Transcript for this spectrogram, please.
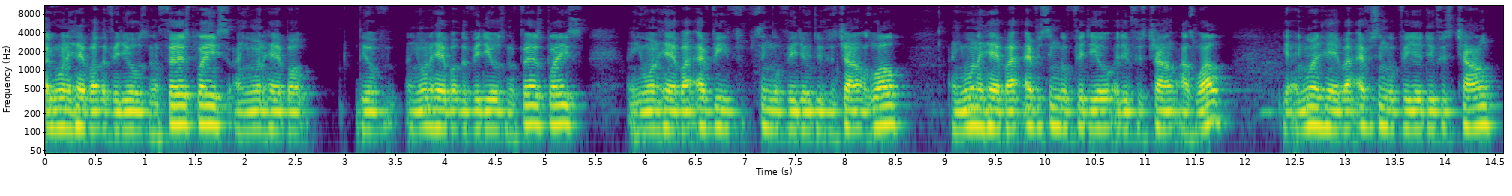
And you want to hear about the videos in the first place, and you want to hear about the, and you want to hear about the videos in the first place, and you want to hear about every single video for the channel as well, and you want to hear about every single video I do for the channel as well, yeah, and you want to hear about every single video I do for this channel,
